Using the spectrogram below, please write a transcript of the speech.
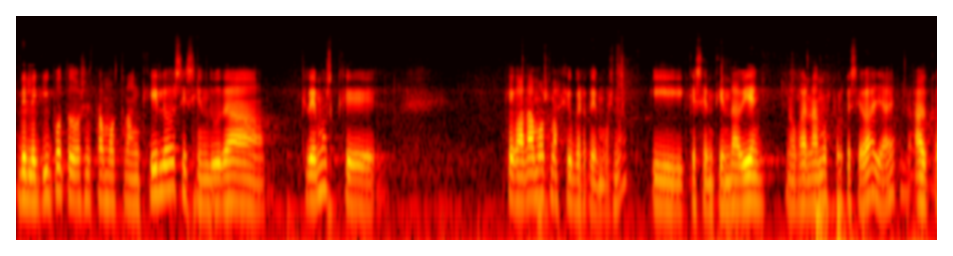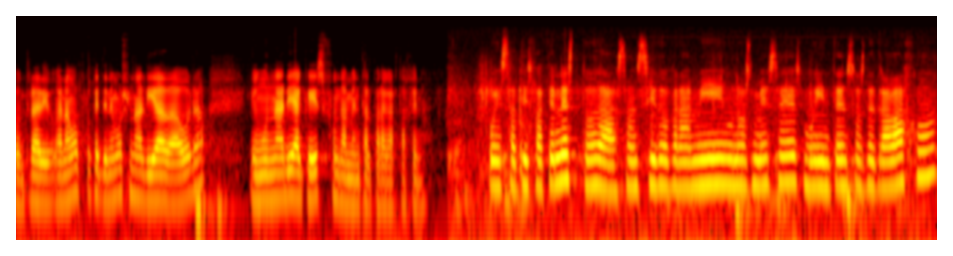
del equipo todos estamos tranquilos y sin duda creemos que que ganamos más que perdemos, ¿no? Y que se entienda bien, no ganamos porque se vaya, ¿eh? al contrario, ganamos porque tenemos una aliada ahora en un área que es fundamental para Cartagena. Pues satisfacciones todas, han sido para mí unos meses muy intensos de trabajo,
